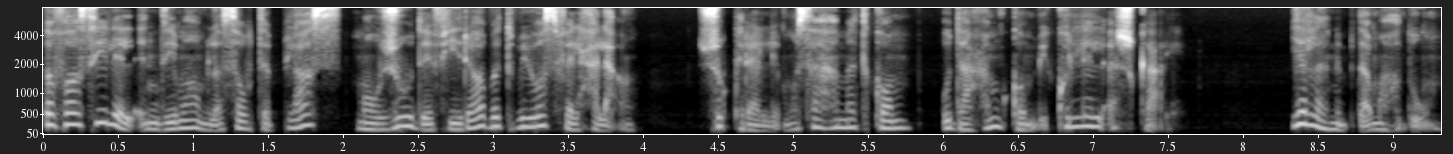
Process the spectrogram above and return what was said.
تفاصيل الانضمام لصوت بلس موجودة في رابط بوصف الحلقة. شكرا لمساهمتكم ودعمكم بكل الأشكال. يلا نبدأ مهضوم.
